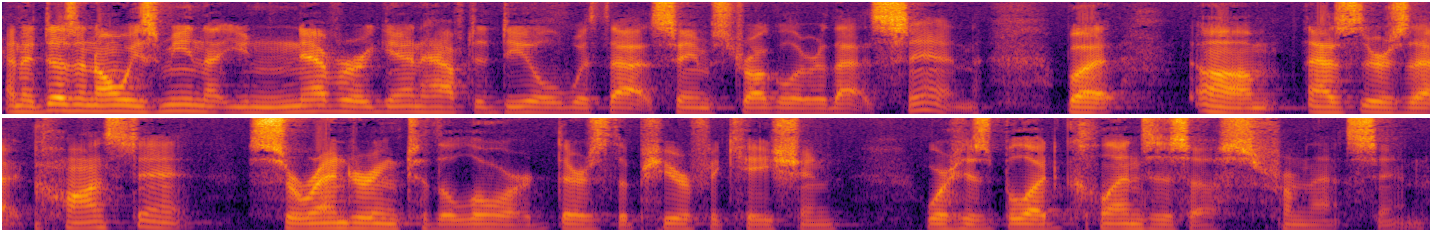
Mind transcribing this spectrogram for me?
and it doesn't always mean that you never again have to deal with that same struggle or that sin. But um, as there's that constant surrendering to the Lord, there's the purification where His blood cleanses us from that sin.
